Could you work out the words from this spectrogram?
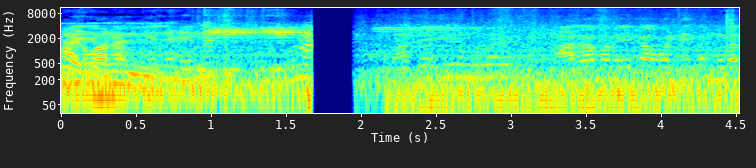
हार्ड वाला नहीं है आरामाने एका वर्षाच्या मुलं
